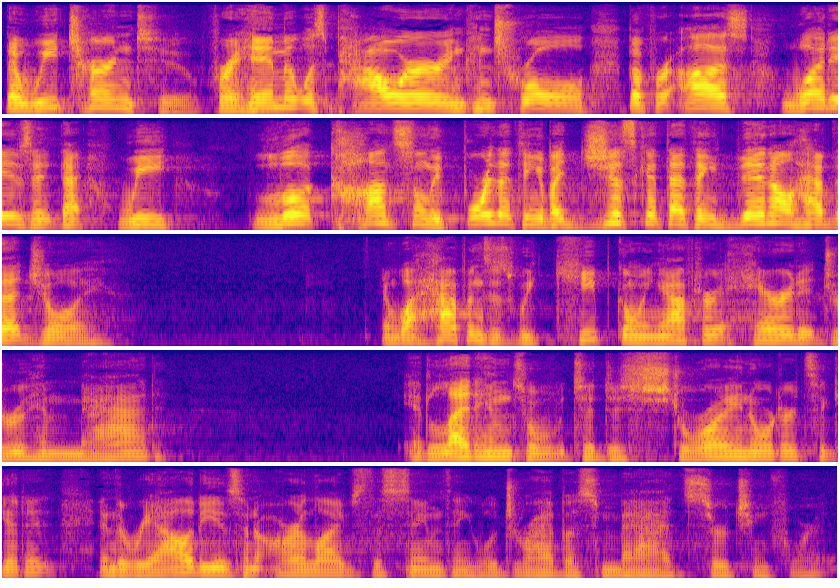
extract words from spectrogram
that we turn to. For him, it was power and control. But for us, what is it that we look constantly for that thing? If I just get that thing, then I'll have that joy. And what happens is we keep going after it. Herod, it drew him mad It led him to, to destroy in order to get it. And the reality is, in our lives, the same thing will drive us mad searching for it.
